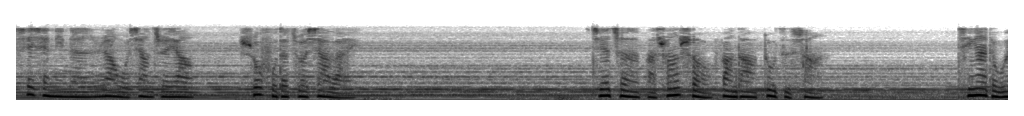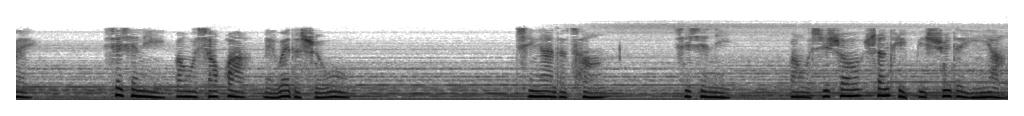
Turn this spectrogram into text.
谢谢你能让我像这样舒服的坐下来。接着把双手放到肚子上。亲爱的胃，谢谢你帮我消化美味的食物。亲爱的肠，谢谢你帮我吸收身体必需的营养。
